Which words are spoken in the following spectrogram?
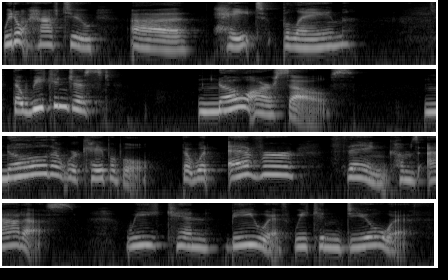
We don't have to uh, hate, blame. That we can just know ourselves, know that we're capable, that whatever thing comes at us, we can be with, we can deal with.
